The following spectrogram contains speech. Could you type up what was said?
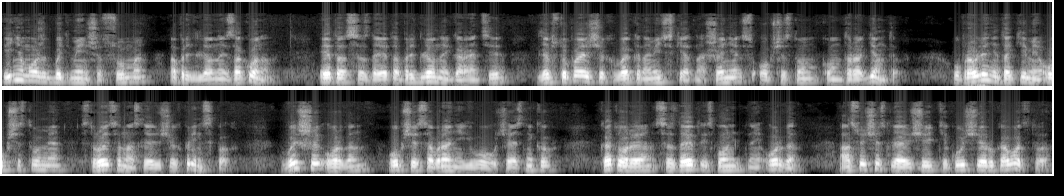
и не может быть меньше суммы, определенной законом. Это создает определенные гарантии для вступающих в экономические отношения с обществом контрагентов. Управление такими обществами строится на следующих принципах. Высший орган, общее собрание его участников, которое создает исполнительный орган, осуществляющий текущее руководство,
